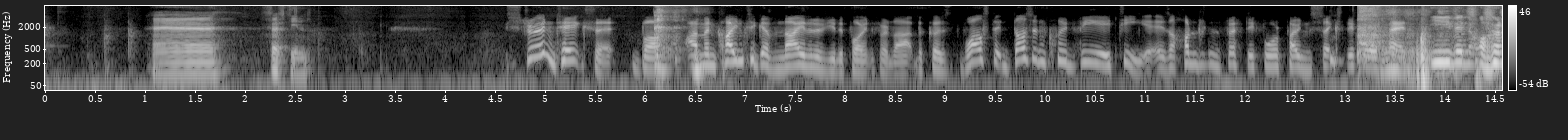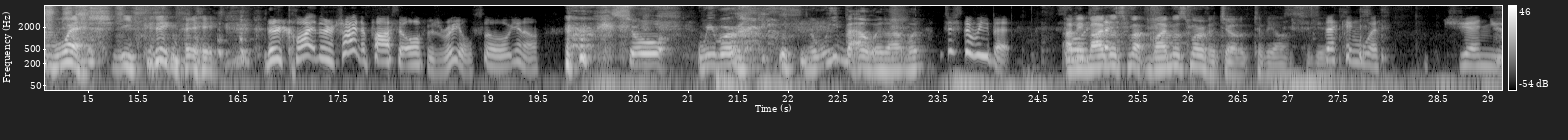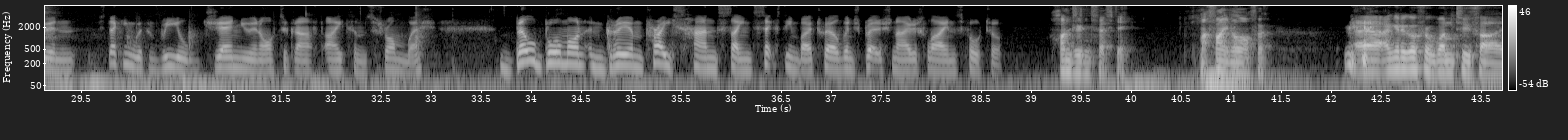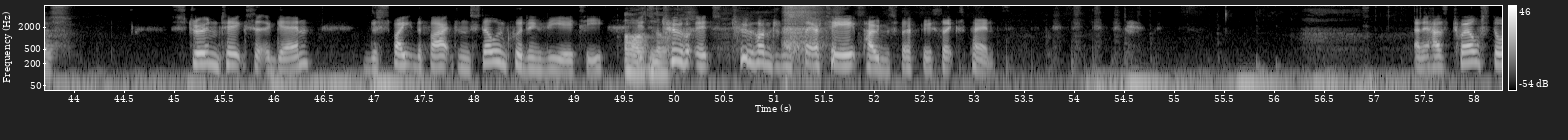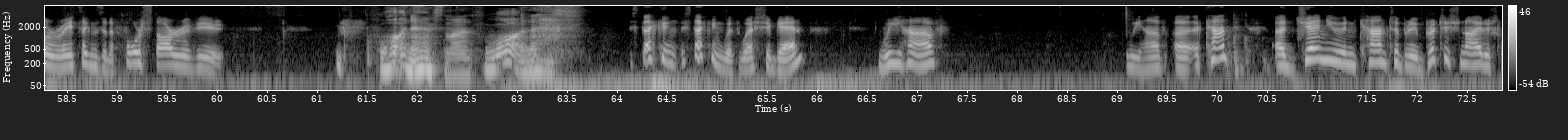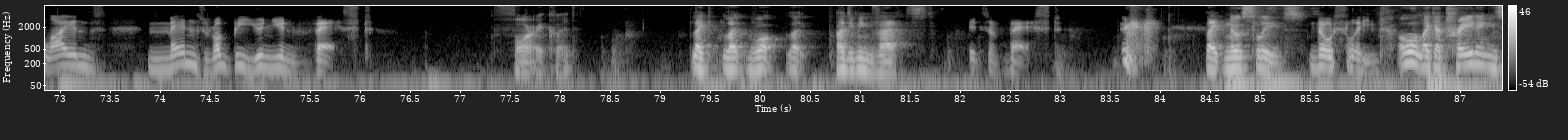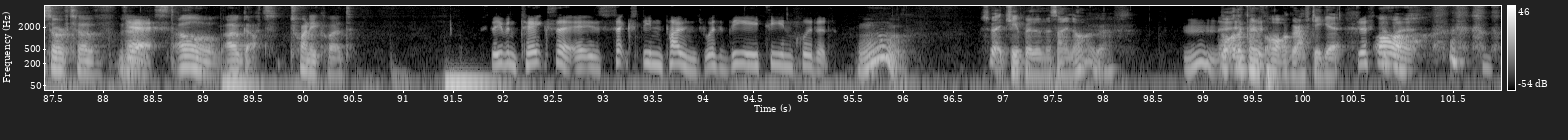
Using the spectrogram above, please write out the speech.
Uh, fifteen. Struan takes it, but I'm inclined to give neither of you the point for that because whilst it does include VAT, it is £154.64. Even on Wish. Are you kidding me? they're quite, they're trying to pass it off as real, so you know, So we were a wee bit out with that one. just a wee bit. So I mean, mine stick- was mine was more of a joke, to be honest. With you. Sticking with genuine, sticking with real, genuine autographed items from Wish. Bill Beaumont and Graham Price hand signed 16 by 12 inch British and Irish Lions photo. 150. My final offer. Uh, I'm going to go for 125. Struan takes it again, despite the fact, and still including VAT, oh, it's, no. two, it's £238.56. and thirty-eight pounds fifty-six pence, and it has twelve-star ratings and a four-star review. What on earth, man? What on earth? Sticking, sticking with Wish again, we have. We have a, a, can- a genuine Canterbury British and Irish Lions men's rugby union vest. Forty quid. Like like what? Like how do you mean vest? It's a vest. Like no sleeves? no sleeves. Oh, like a training sort of vest. Yes. vest. Oh, I got twenty quid. Stephen takes it. It is sixteen pounds with VAT included. Ooh. It's a bit cheaper than the signed autographs. Mm, What other is kind of autograph do you get? just a Oh. bit.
